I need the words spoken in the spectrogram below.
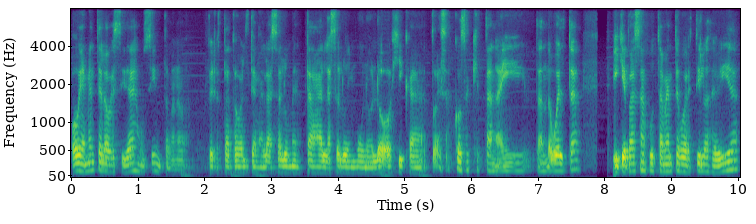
Obviamente la obesidad es un síntoma, ¿no? Pero está todo el tema de la salud mental, la salud inmunológica, todas esas cosas que están ahí dando vueltas y que pasan justamente por estilos de vida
